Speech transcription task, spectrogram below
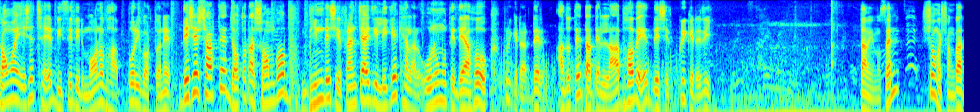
সময় এসেছে বিসিবির মনোভাব পরিবর্তনের। দেশের স্বার্থে যতটা সম্ভব ভিনদেশি ফ্র্যাঞ্চাইজি লিগে খেলার অনুমতি দেয়া হোক ক্রিকেটারদের। আদতে তাতে লাভ হবে দেশের ক্রিকেটেরই। তামিম হোসেন, সময় সংবাদ।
